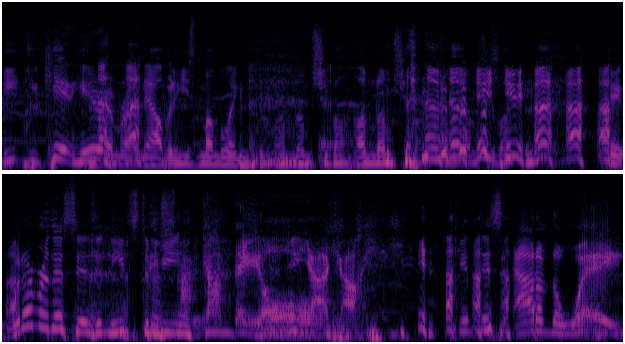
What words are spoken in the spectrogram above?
He, you can't hear him right now, but he's mumbling. Om Nam Shiva, Om Nam Shiva, Om Nam Shiva. Okay, whatever this is, it needs to be. Get this out of the way.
